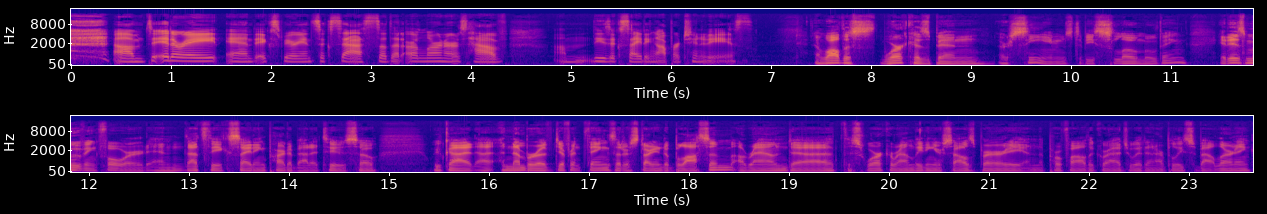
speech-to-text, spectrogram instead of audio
um, to iterate and experience success so that our learners have um, these exciting opportunities. And while this work has been or seems to be slow moving, it is moving forward. And that's the exciting part about it, too. So, We've got a, a, number of different things that are starting to blossom around uh, this work around leading your Salisbury and the profile of the graduate and our beliefs about learning.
